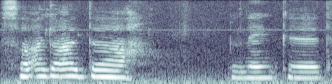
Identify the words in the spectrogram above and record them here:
So I got the blanket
